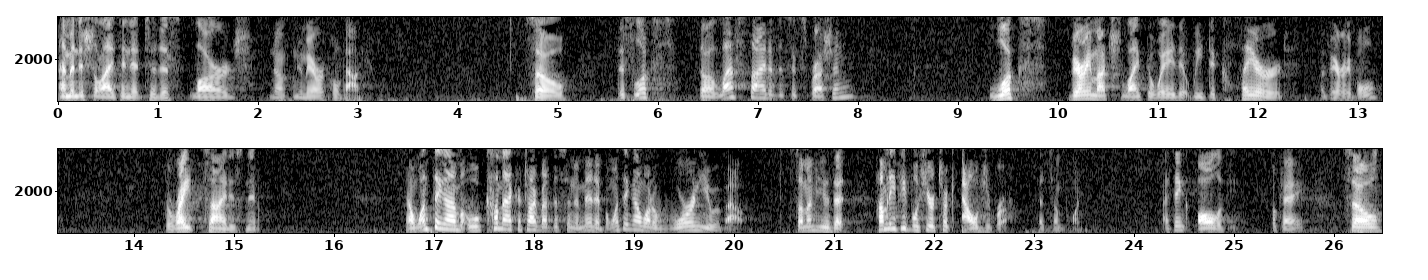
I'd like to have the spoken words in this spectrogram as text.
I'm initializing it to this large numerical value. So this looks, the left side of this expression looks very much like the way that we declared a variable. The right side is new. Now, one thing I'm, we'll come back and talk about this in a minute, but one thing I want to warn you about, some of you that, how many people here took algebra at some point? I think all of you, okay? So,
